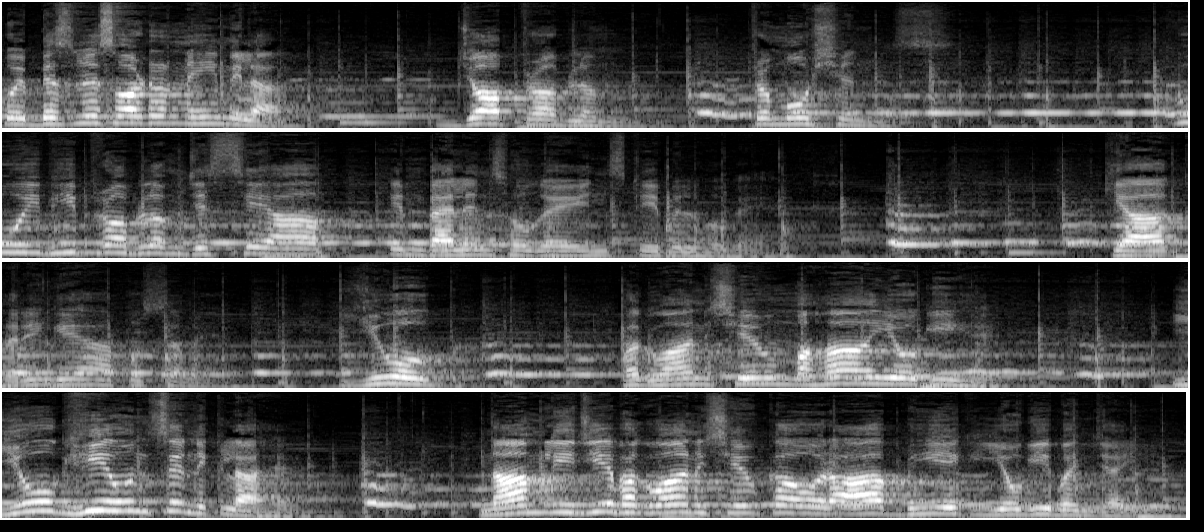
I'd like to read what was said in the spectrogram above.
कोई बिज़नेस ऑर्डर नहीं मिला जॉब प्रॉब्लम प्रमोशंस कोई भी प्रॉब्लम जिससे आप इम्बैलेंस हो गए इनस्टेबल हो गए। क्या करेंगे आप उस समय? योग, भगवान शिव महायोगी है। योग ही उनसे निकला है। नाम लीजिए भगवान शिव का और आप भी एक योगी बन जाइए।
